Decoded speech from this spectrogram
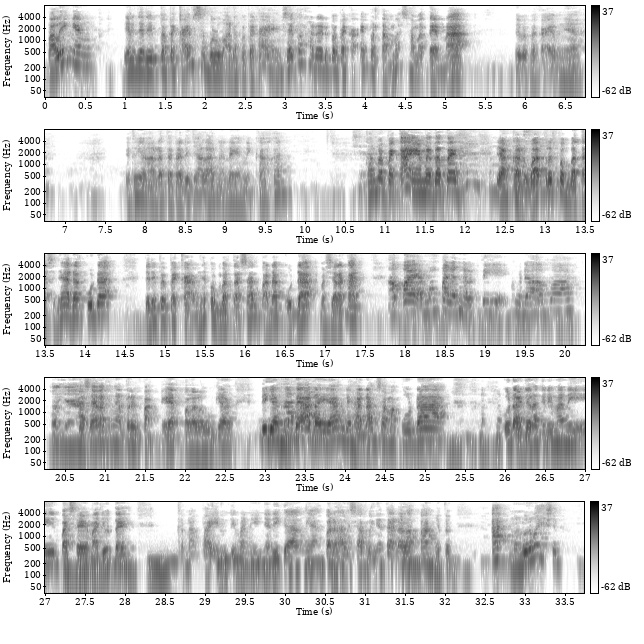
Paling yang yang jadi ppkm sebelum ada ppkm saya pernah ada di ppkm pertama sama tenda di ppkm-nya itu yang ada tenda di jalan ada yang nikah kan kan ppkm ya teh yang kedua terus pembatasannya ada kuda jadi ppkm-nya pembatasan pada kuda masyarakat Apa ya emang pada ngerti kuda apa? Oh iya, saya lagi nganterin paket kalau lunggang. Di gang teh ada yang dihadang sama kuda. Kuda aja lagi dimaniin, pas saya maju teh. Kenapa ini dimaniinnya di gang ya? Padahal di sampingnya teh ada lapang gitu. Ah, mundur weh.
